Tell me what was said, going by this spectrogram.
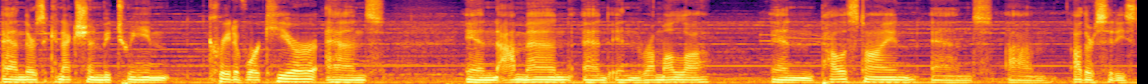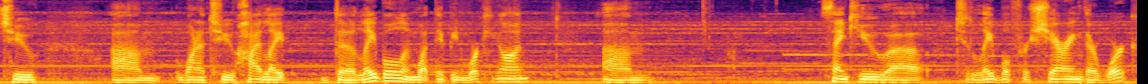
and there's a connection between creative work here and in Amman and in Ramallah in Palestine and um, other cities too. Um, wanted to highlight the label and what they've been working on. Um, thank you uh, to the label for sharing their work.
